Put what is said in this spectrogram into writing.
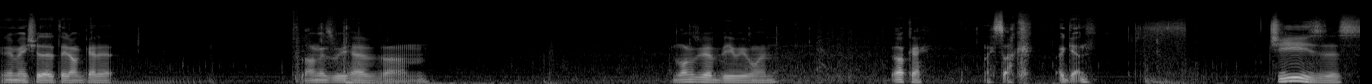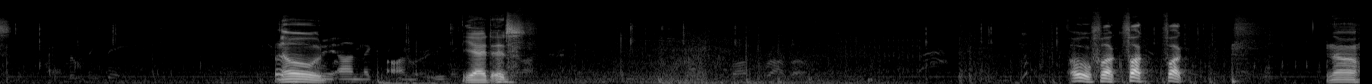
We need to make sure that they don't get it. As long as we have, um. As long as we have B, we win. Okay. I suck. Again. Jesus. No. Put me On like on B. Yeah, I did. Oh, fuck, fuck, fuck. No.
